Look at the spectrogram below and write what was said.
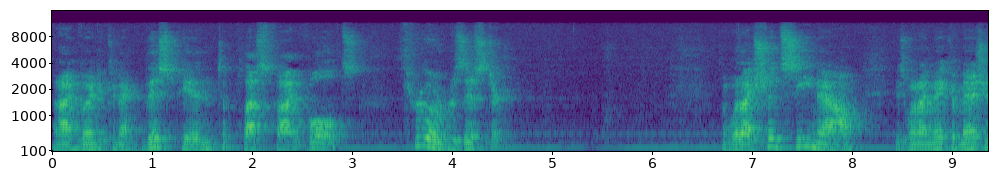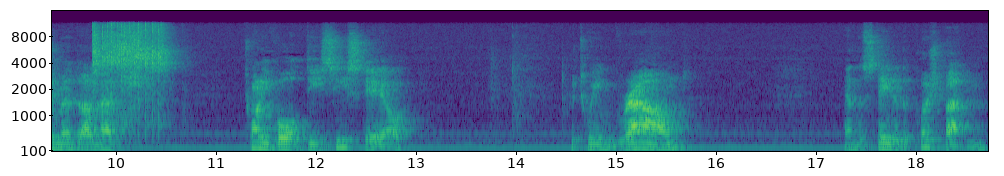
and I'm going to connect this pin to plus 5 volts through a resistor. And what I should see now is when I make a measurement on the 20 volt DC scale between ground and the state of the push button,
